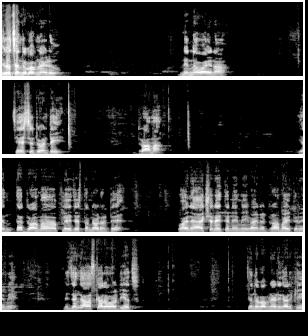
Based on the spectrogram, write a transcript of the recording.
ఈరోజు చంద్రబాబు నాయుడు నిన్న ఆయన చేసినటువంటి డ్రామా ఎంత డ్రామా ప్లే చేస్తున్నాడంటే ఆయన యాక్షన్ అయితేనేమి ఆయన డ్రామా అయితేనేమి నిజంగా ఆస్కార్ అవార్డు ఇవ్వచ్చు. చంద్రబాబు నాయుడు గారికి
